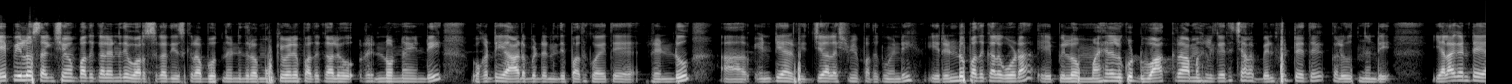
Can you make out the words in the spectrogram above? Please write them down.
ఏపీలో సంక్షేమ పథకాలు అనేది వరుసగా తీసుకురాబోతుందండి ఇందులో ముఖ్యమైన పథకాలు రెండు ఉన్నాయండి. ఒకటి ఆడబిడ్డ నిధి పథకం అయితే రెండు ఎన్టీఆర్ విద్యాలక్ష్మి పథకం అండి. ఈ రెండు పథకాలు కూడా ఏపీలో మహిళలకు డ్వాక్రా మహిళలకు అయితే చాలా బెనిఫిట్ అయితే కలుగుతుందండి. ఎలాగంటే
